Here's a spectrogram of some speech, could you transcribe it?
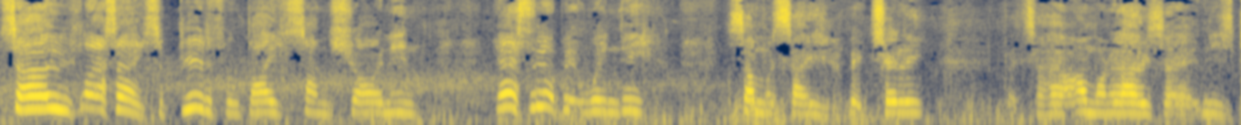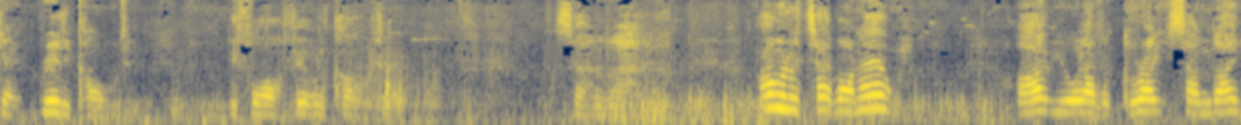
So, like I say, it's a beautiful day, sun shining. Yeah, it's a little bit windy, some would say a bit chilly, but uh, I'm one of those that needs to get really cold before I feel the cold. So uh, I'm going to tab on out. I hope you all have a great Sunday.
